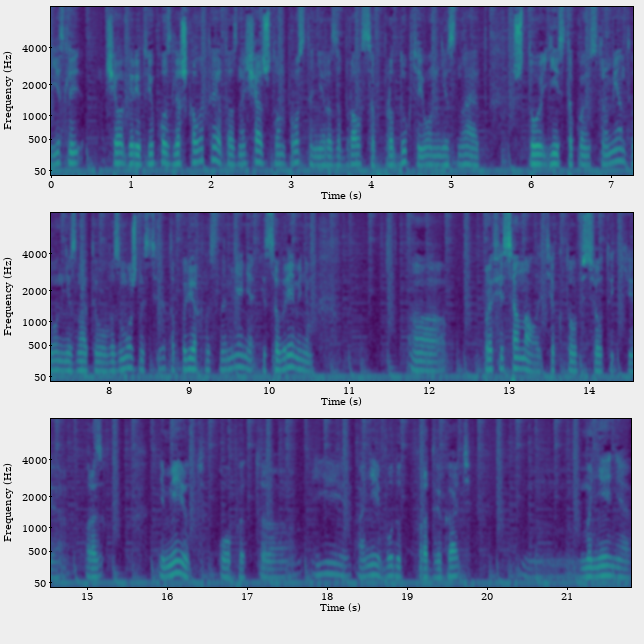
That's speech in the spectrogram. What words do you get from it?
если человек говорит UCOS для шкалы Т, это означает, что он просто не разобрался в продукте, и он не знает, что есть такой инструмент, и он не знает его возможности. Это поверхностное мнение, и со временем э, профессионалы, те, кто все-таки раз... имеют опыт, э, и они будут продвигать мнение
